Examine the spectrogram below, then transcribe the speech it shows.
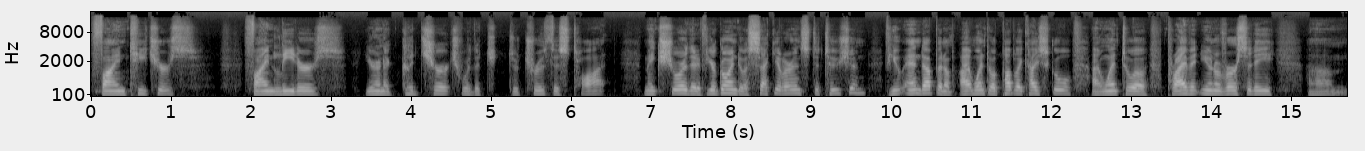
Find teachers, find leaders. You're in a good church where the, the truth is taught make sure that if you're going to a secular institution, if you end up in a, I went to a public high school, I went to a private university, um,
